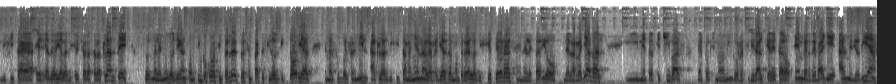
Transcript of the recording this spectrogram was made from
visita el día de hoy a las 18 horas al Atlante. Los melenudos llegan con cinco juegos sin perder, tres empates y dos victorias. En el fútbol femenil, Atlas visita mañana a las Rayadas de Monterrey a las 17 horas en el estadio de las Rayadas. Y mientras que Chivas el próximo domingo recibirá al Querétaro en Verde Valle al mediodía.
